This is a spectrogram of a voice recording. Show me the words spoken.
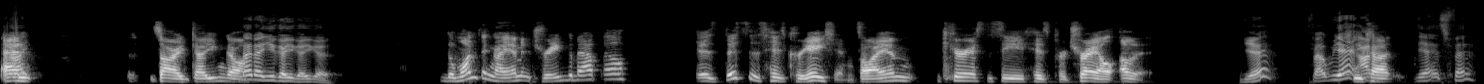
And sorry, go. You can go on. No, no, you go, you go, you go. the one thing I am intrigued about though is this is his creation, so I am curious to see his portrayal of it Yeah, yeah, because yeah, it's fair.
